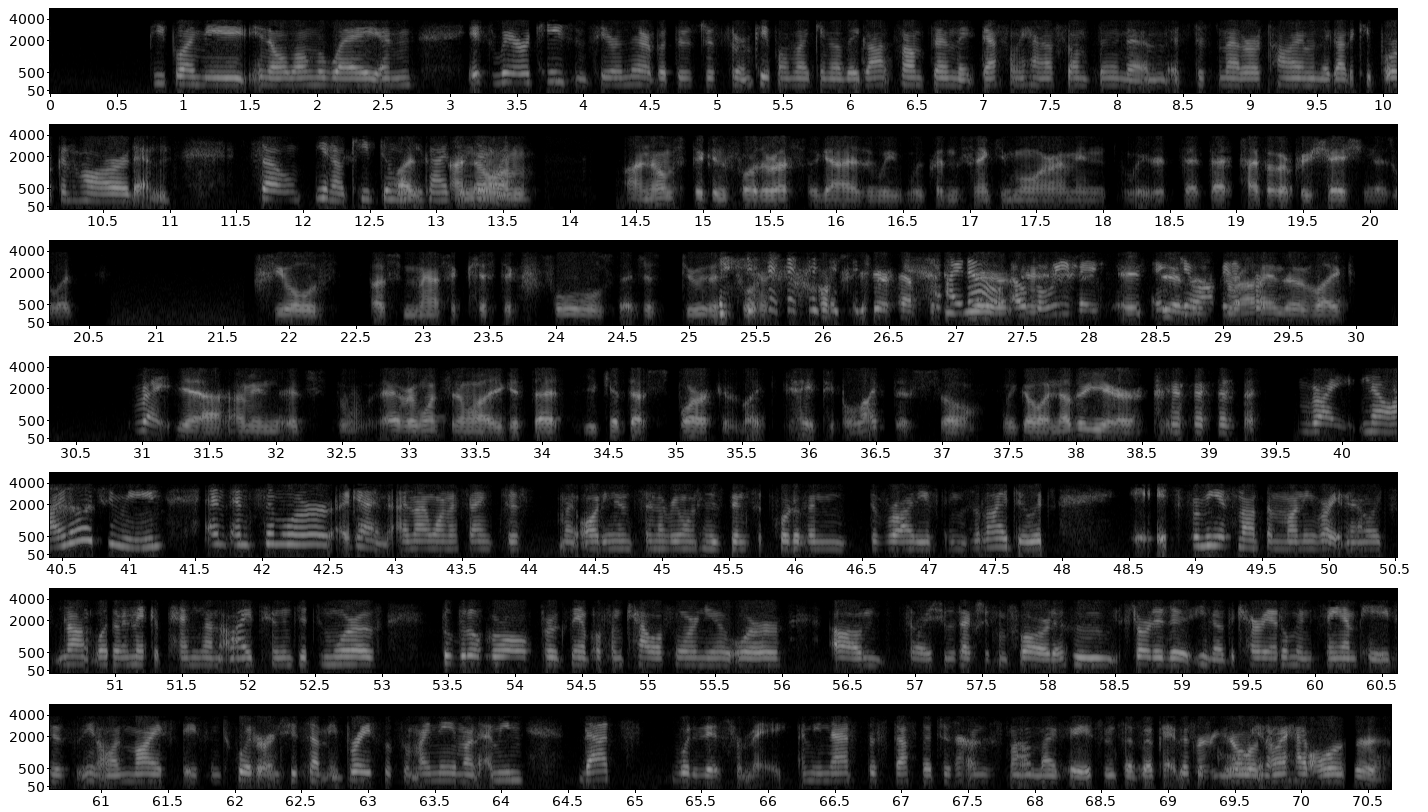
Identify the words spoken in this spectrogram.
people I meet, you know, along the way, and it's rare occasions here and there, but there's just certain people I'm like, you know, they got something, they definitely have something, and it's just a matter of time, and they got to keep working hard, and so you know, keep doing what you guys I are know doing. I'm I know I'm speaking for the rest of the guys. We we couldn't thank you more. I mean, we, that that type of appreciation is what fuels us masochistic fools that just do this to ourselves year after I know. year. Oh, believe me. It's Thank just you. I'll be this the grind of like, Right. yeah. I mean, it's every once in a while you get that you get that spark of like, hey, people like this, so we go another year. Right. No, I know what you mean. And and similar again, and I want to thank just my audience and everyone who's been supportive in the variety of things that I do. It's it's for me it's not the money right now. It's not whether I make a penny on iTunes. It's more of the little girl, for example, from California or um sorry, she was actually from Florida who started a you know, the Kerri Edelman fan page is, you know, on MySpace and Twitter and she sent me bracelets with my name on it. I mean, that's what it is for me. I mean, that's the stuff that just brings a smile on my face and says, Okay, this is cool. you know, you know I have all of the,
